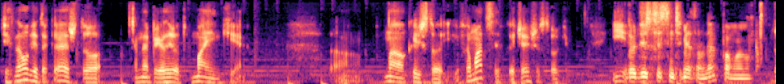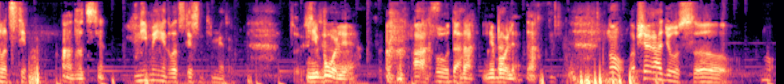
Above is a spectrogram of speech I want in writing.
технология такая, что она передает маленькие, э, малое количество информации в кратчайшие сроки. И До 10 сантиметров, да, по-моему? 20. А, 20. Не менее 20 сантиметров. То есть, не более. А, ну, да. Да, не да. более, да. Ну, вообще радиус, э, ну,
